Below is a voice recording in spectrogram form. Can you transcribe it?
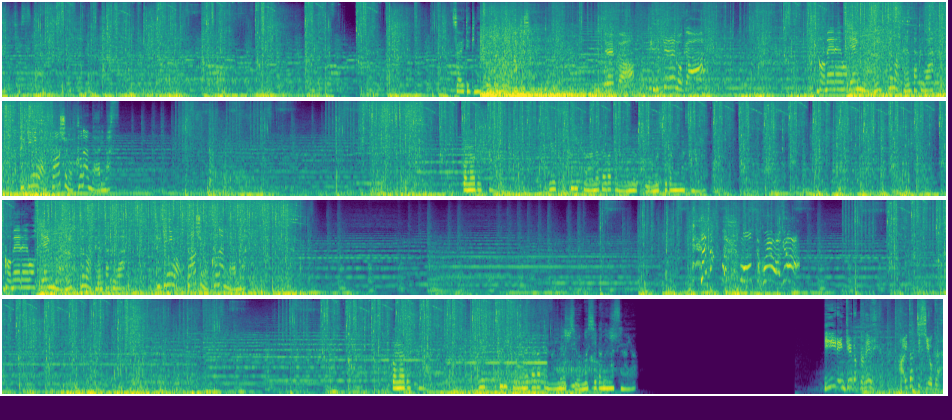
ス最適な役目を果たすてか痛えのかご命令は現には3つの選択が敵には3種の苦難があります。この毒はゆっくりとあなた方の命を蝕みますのよご命令を現には3つの選択が敵には3種の苦難があこの毒はゆっくりとあなた方の命を蝕みますのよ。いい連携だったね。ハイタッチしようか。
